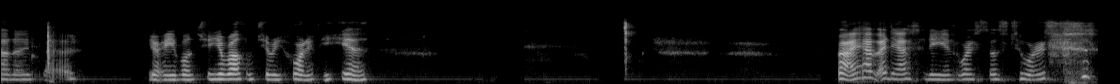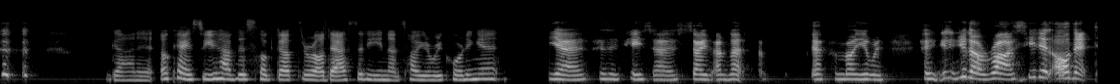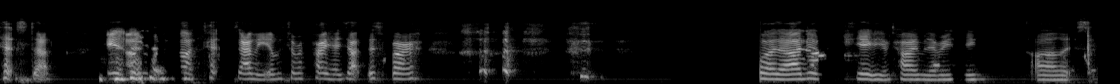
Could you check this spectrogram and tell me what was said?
don't know if uh, you're able to. You're welcome to record if you can. But I have Audacity if works those two words. Got it. Okay, so you have this hooked up through Audacity and that's how you're recording it? yeah, because in case uh, so I'm not that familiar with, you know, Ross, he did all that tech stuff. And I'm not tech savvy. I'm surprised I got this far. but uh, I do appreciate your time and everything. Uh, let's see.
